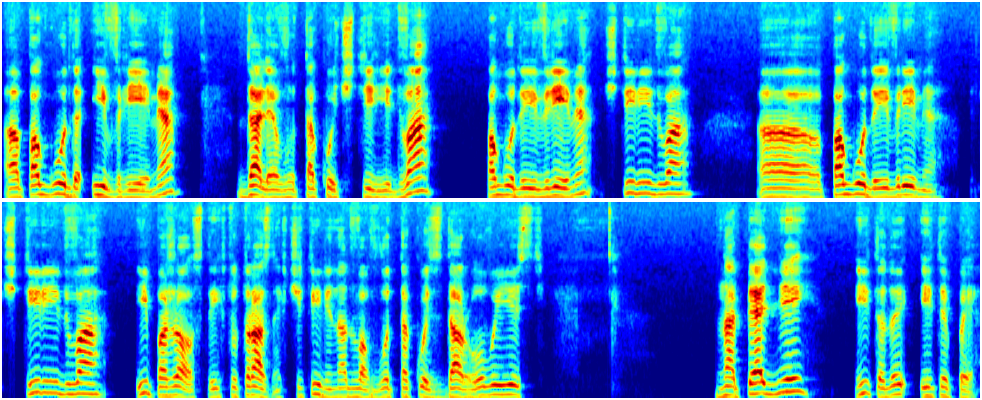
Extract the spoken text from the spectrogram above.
А, погода и время. Далее вот такой 4,2. Погода и время 4,2. А, погода и время 4,2. И, пожалуйста, их тут разных 4 на 2. Вот такой здоровый есть. На 5 дней и т.д. и т.п.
